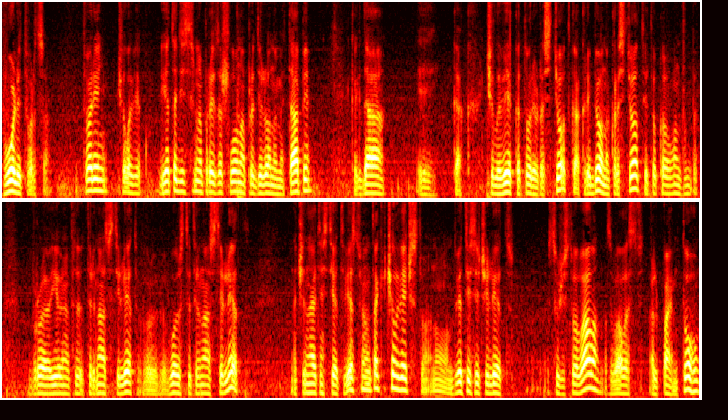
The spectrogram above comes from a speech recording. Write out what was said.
воли Творца, творению человеку. И это действительно произошло на определенном этапе, когда э, как человек, который растет, как ребенок растет, и только он в районе 13 лет, в возрасте 13 лет, начинает нести ответственность, так и человечество. Ну, 2000 лет существовало, называлось Альпаем Тогу.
